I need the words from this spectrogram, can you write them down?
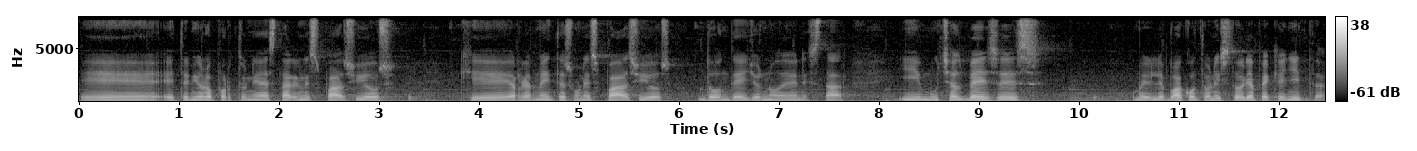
Eh, he tenido la oportunidad de estar en espacios que realmente son espacios donde ellos no deben estar. Y muchas veces, les voy a contar una historia pequeñita.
